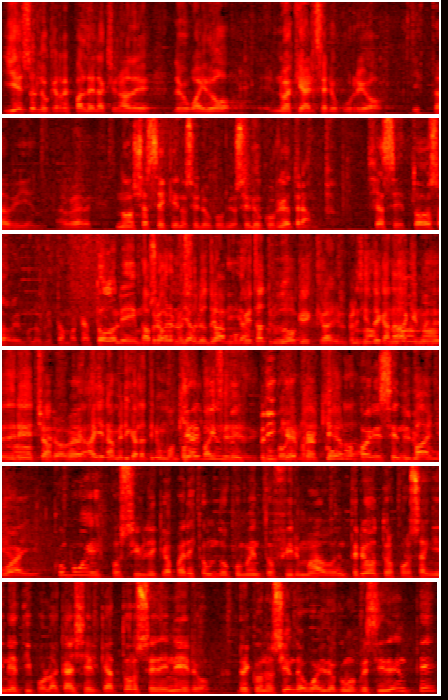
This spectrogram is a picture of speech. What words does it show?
Y eso es lo que respalda el accionar de Guaidó. No es que a él se le ocurrió, Está bien. A ver, no, ya sé que no se le ocurrió, se le ocurrió a Trump. Ya sé, todos sabemos lo que estamos acá, todos leemos. No, pero ahora no es solo Trump, porque está Trudeau, que es el presidente de Canadá, que no, es de derecha. Hay en América Latina un montón de países me explique acá cómo aparece en el Uruguay, cómo es posible que aparezca un documento firmado, entre otros por Sanguinetti por la calle el 14 de enero, reconociendo a Guaidó como presidente,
